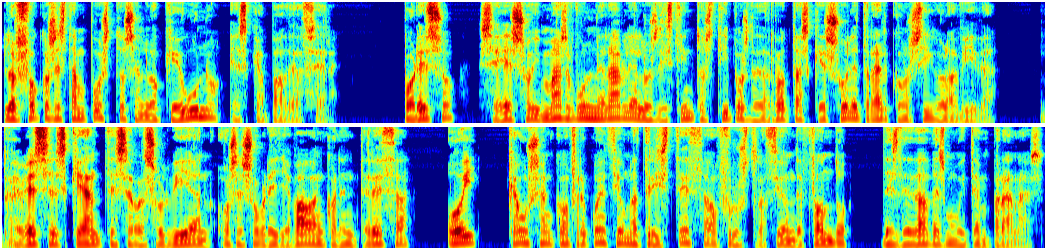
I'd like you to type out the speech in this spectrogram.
los focos están puestos en lo que uno es capaz de hacer. Por eso se es hoy más vulnerable a los distintos tipos de derrotas que suele traer consigo la vida. Reveses que antes se resolvían o se sobrellevaban con entereza, hoy causan con frecuencia una tristeza o frustración de fondo desde edades muy tempranas.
